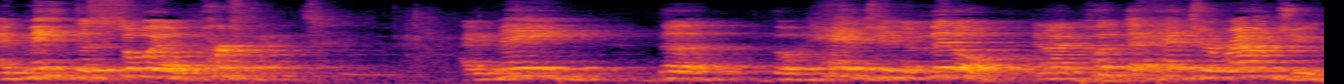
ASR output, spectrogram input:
I made the soil perfect. I made the, the hedge in the middle, and I put the hedge around you,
